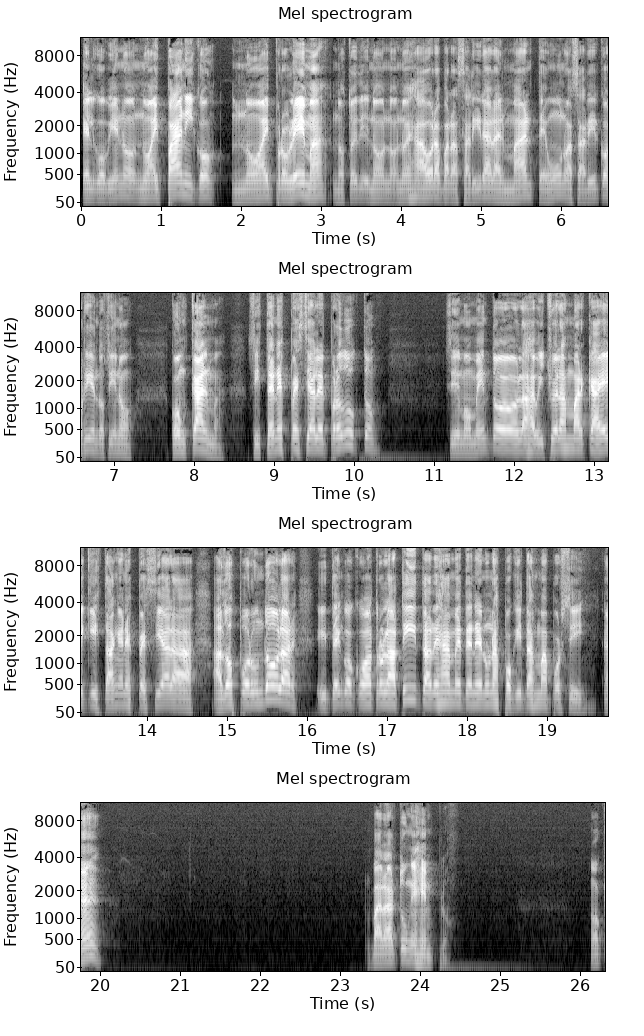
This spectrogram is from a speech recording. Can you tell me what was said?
El gobierno, no hay pánico, no hay problema. No, estoy, no, no, no es ahora para salir al alarmarte uno, a salir corriendo, sino con calma. Si está en especial el producto, si de momento las habichuelas marca X están en especial a, a 2 por un dólar y tengo cuatro latitas, déjame tener unas poquitas más por sí. ¿eh? Para darte un ejemplo. ¿Ok?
